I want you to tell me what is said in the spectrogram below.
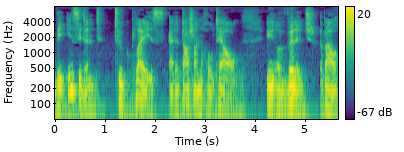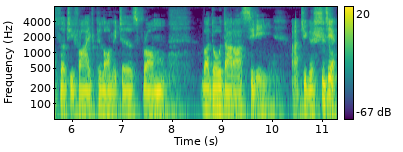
The incident took place at a Dashan hotel in a village about thirty-five kilometers from Vadodara City 啊，这个事件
